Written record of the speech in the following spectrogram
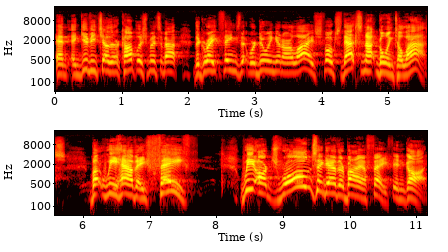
and, and give each other accomplishments about the great things that we're doing in our lives, folks, that's not going to last. But we have a faith. We are drawn together by a faith in God.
